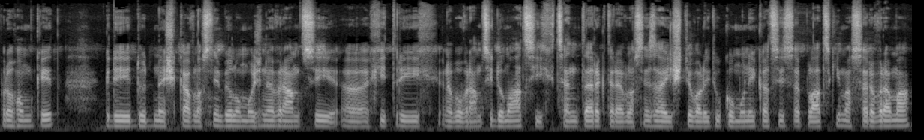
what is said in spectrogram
pro HomeKit, kdy do dneška vlastně bylo možné v rámci eh, chytrých nebo v rámci domácích center, které vlastně zajišťovaly tu komunikaci s Appleáckýma serverama,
